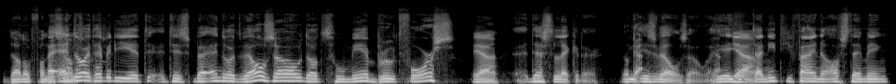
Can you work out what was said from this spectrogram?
dan op van de Android hebben die het. Het is bij Android wel zo dat hoe meer brute force, Ja, des te lekkerder. Dat Ja. is wel zo. Je, je Ja. hebt daar niet die fijne afstemming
